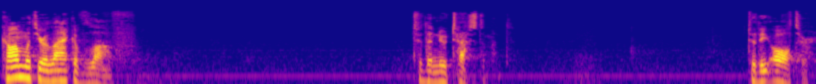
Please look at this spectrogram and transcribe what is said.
Come with your lack of love to the New Testament, to the altar,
